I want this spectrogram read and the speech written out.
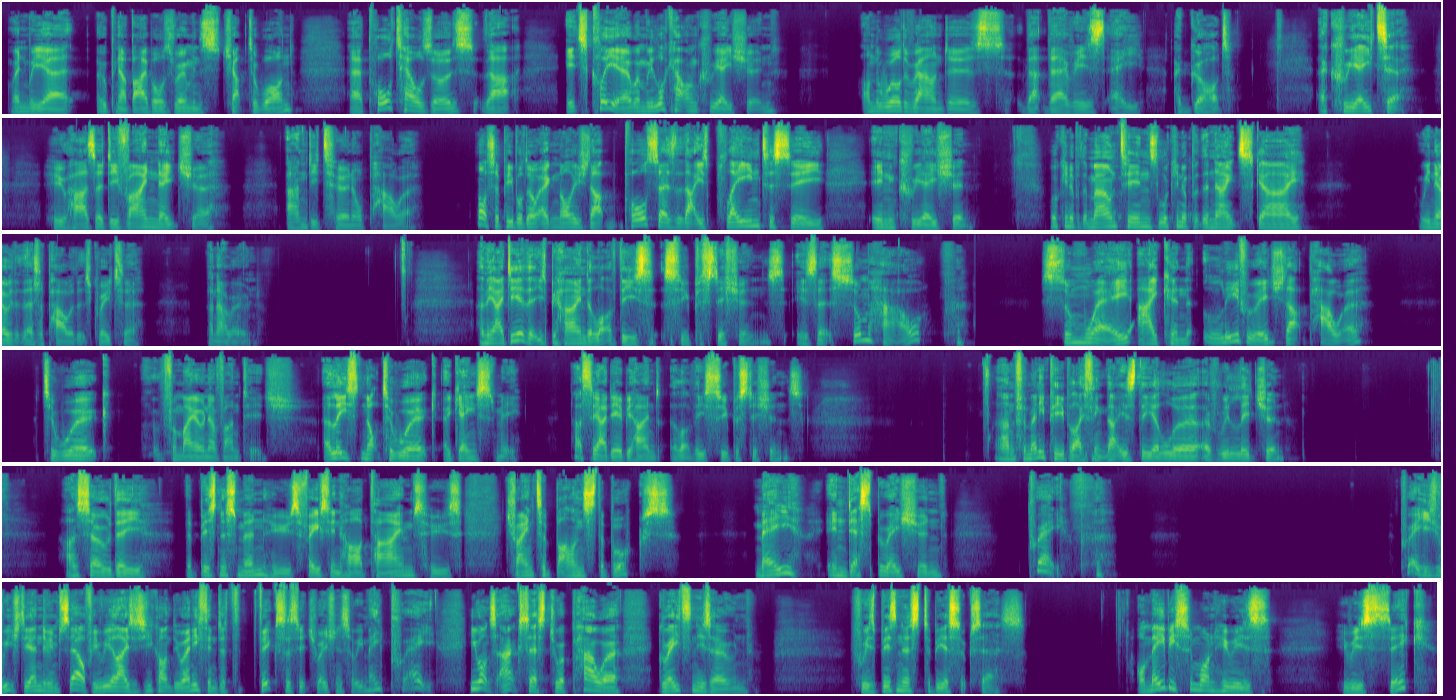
When we uh, open our bibles romans chapter 1 uh, paul tells us that it's clear when we look out on creation on the world around us that there is a, a god a creator who has a divine nature and eternal power. Lots of people don't acknowledge that. Paul says that that is plain to see in creation. Looking up at the mountains, looking up at the night sky, we know that there's a power that's greater than our own. And the idea that is behind a lot of these superstitions is that somehow, some way, I can leverage that power to work for my own advantage, at least not to work against me. That's the idea behind a lot of these superstitions. And for many people, I think that is the allure of religion. And so the the businessman who's facing hard times, who's trying to balance the books, may, in desperation, pray. pray. He's reached the end of himself. He realizes he can't do anything to th- fix the situation, so he may pray. He wants access to a power greater than his own for his business to be a success. Or maybe someone who is who is sick,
